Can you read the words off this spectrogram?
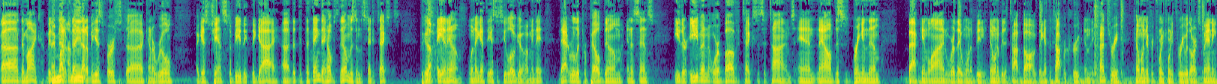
Uh, they might. I mean, they might, I mean that, will be his first uh, kind of real, I guess, chance to be the, the guy. Uh, the, the, thing that helps them is in the state of Texas because A and M when they got the SEC logo. I mean, they, that really propelled them in a sense, either even or above Texas at times. And now this is bringing them back in line where they want to be. They want to be the top dog. They got the top recruit in the country coming in for 2023 with Arch Manning.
